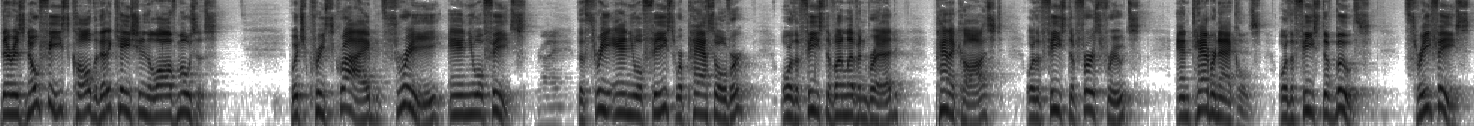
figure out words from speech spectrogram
There is no feast called the dedication in the law of Moses which prescribed three annual feasts. Right. The three annual feasts were Passover, or the Feast of Unleavened Bread, Pentecost, or the Feast of First Fruits, and Tabernacles, or the Feast of Booths. Three feasts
